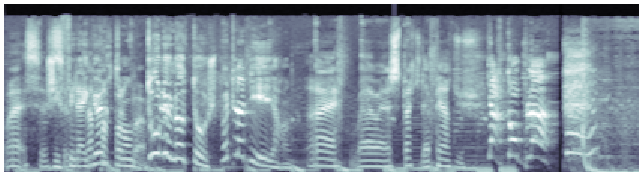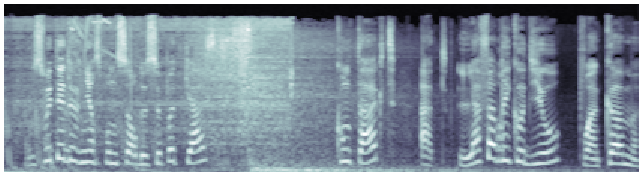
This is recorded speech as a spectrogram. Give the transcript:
Ouais, c'est- J'ai c'est fait la gueule pendant quoi. tout le loto, je peux te le dire. Ouais, ouais, ouais, j'espère qu'il a perdu. Carton plein. Vous souhaitez devenir sponsor de ce podcast? Contact à lafabriquaudio.com.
